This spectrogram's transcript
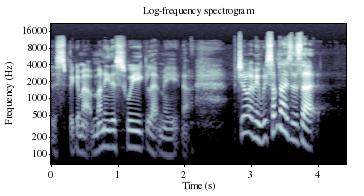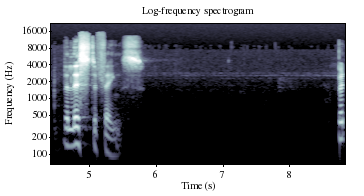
this big amount of money this week. Let me, no. But you know what I mean? Sometimes there's that, the list of things. But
